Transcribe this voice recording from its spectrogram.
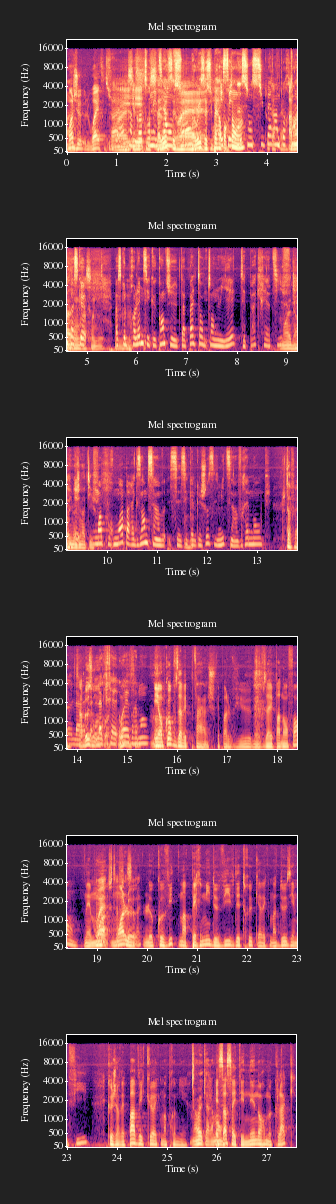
Moi, je. Ouais, c'est sûr. Ouais, Et- c'est et- quand on était D'ailleurs, c'est enfant. oui, c'est super Et c'est une important. hein. notion super importante Ah ouais. parce que, parce que le problème, c'est que quand tu n'as pas le temps de t'ennuyer, tu n'es pas créatif. Ouais, pas Et imaginatif. moi, pour moi, par exemple, c'est c'est c'est quelque chose, limite, c'est un vrai manque. Tout à fait. Euh, la- un besoin, la quoi. cré- Ouais, Ouais, c'est ça. vraiment. Et encore, vous avez, enfin, je fais pas le vieux, mais vous avez pas d'enfant. Mais moi, Ouais, moi fait, c'est le, le Covid m'a permis de vivre des trucs avec ma deuxième fille que j'avais pas vécu avec ma première. Ah ouais, carrément. Et ça, ça a été une énorme claque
